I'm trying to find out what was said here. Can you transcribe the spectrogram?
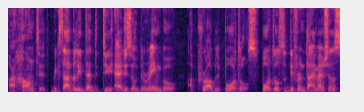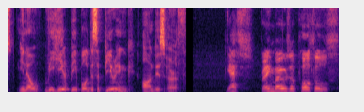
are haunted because I believe that the two edges of the rainbow are probably portals. Portals to different dimensions. You know, we hear people disappearing on this earth. Yes, rainbows are portals.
